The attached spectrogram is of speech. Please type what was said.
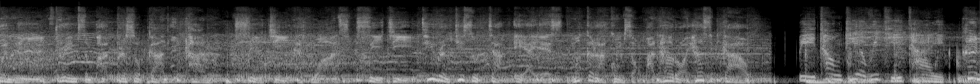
วันนี้เตรียมสัมผัสประสบการณ์อีกคัน 4G Advance 4G ที่เร็วที่สุดจาก AIS มกราคม 2559 ปีท่องเที่ยววิถีไทย ขึ้น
